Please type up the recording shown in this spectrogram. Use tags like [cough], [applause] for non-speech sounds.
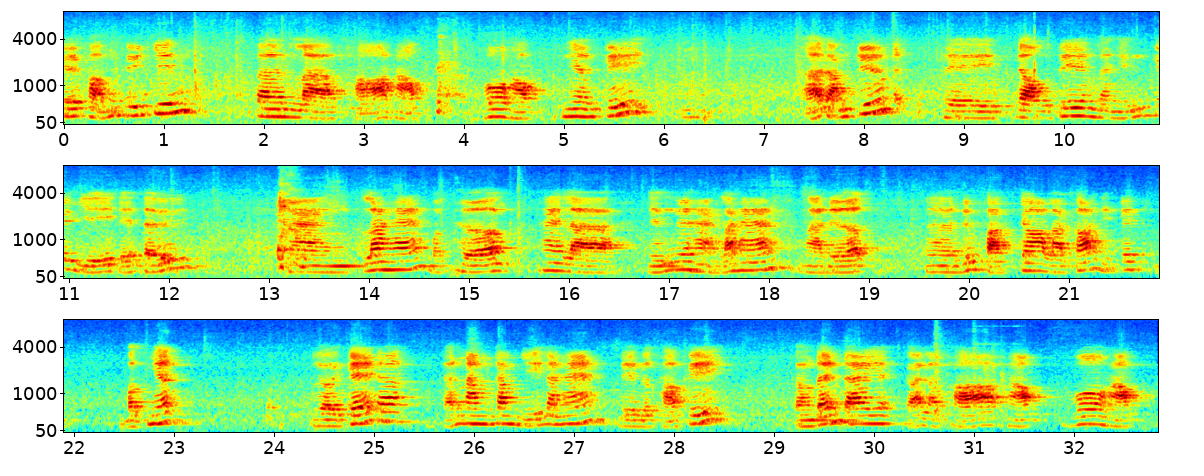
cái phẩm thứ chín tên là thọ học, vô học nhân ký. Ở đoạn trước thì đầu tiên là những cái vị đệ tử hàng la hán bậc thượng, hay là những cái hàng la hán mà được ờ, đức phật cho là có những cái bậc nhất. Rồi kế đó cả 500 vị la hán đều được thọ ký còn đến đây gọi là thọ học, vô học,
